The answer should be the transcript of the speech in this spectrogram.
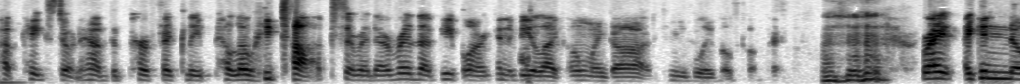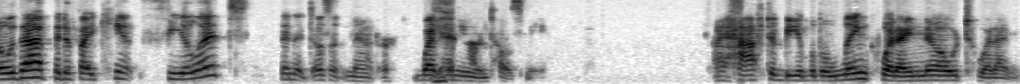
cupcakes don't have the perfectly pillowy tops or whatever, that people aren't going to be oh. like, oh my God, can you believe those cupcakes? Right? I can know that, but if I can't feel it, then it doesn't matter what Yeah. anyone tells me. I have to be able to link what I know to what I'm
